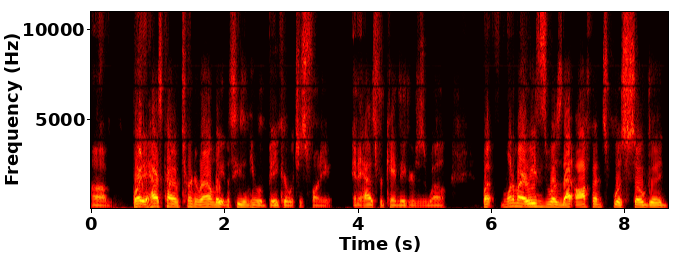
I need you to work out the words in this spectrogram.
Um, but it has kind of turned around late in the season here with Baker, which is funny. And it has for Cam Akers as well. But one of my reasons was that offense was so good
